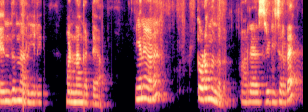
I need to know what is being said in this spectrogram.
എന്തെന്നറിയൽ? മണ്ണാങ്കട്ടയാ. ഇങ്ങനെയാണ് തുടങ്ങുന്നത്. ആർശ്രീ ടീച്ചറുടെ.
